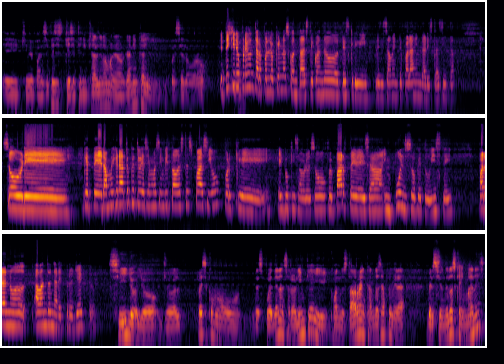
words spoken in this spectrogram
eh, que me parece que se, que se tienen que dar de una manera orgánica y pues se logró. Yo te Sí. quiero preguntar por lo que nos contaste cuando te escribí precisamente para agendar esta cita. Sobre que te era muy grato que te hubiésemos invitado a este espacio porque el Boquisabroso fue parte de ese impulso que tuviste para no abandonar el proyecto. Sí, yo, yo, yo, pues como después de lanzar Olimpia y cuando estaba arrancando esa primera versión de los Caimanes,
